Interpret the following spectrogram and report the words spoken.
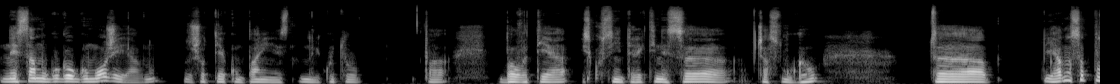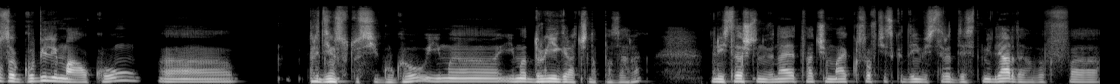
не само Google го може явно, защото тези компании, нали, които това бълват тия изкуствени интелекти, не са част от Google. Та, явно са позагубили малко а, предимството си Google. Има, има други играчи на пазара. Нали, следващата новина е това, че Microsoft иска да инвестира 10 милиарда в а,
